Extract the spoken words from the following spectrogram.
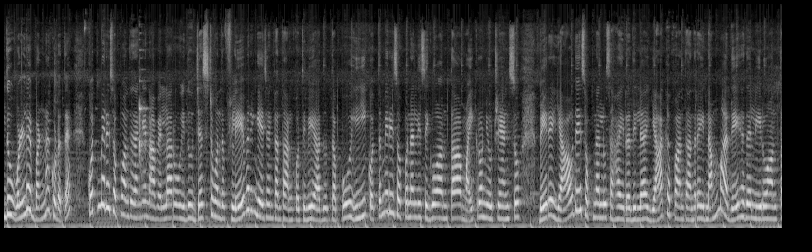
ಇದು ಒಳ್ಳೆ ಬಣ್ಣ ಕೊಡುತ್ತೆ. ಕೊತ್ತಂಬರಿ ಸೊಪ್ಪು ಅಂತಿದಂಗೆ ನಾವೆಲ್ಲರೂ ಇದು ಜಸ್ಟ್ ಒಂದು ಫ್ಲೇವರಿಂಗ್ ಏಜೆಂಟ್ ಅಂತ ಅನ್ಕೋತೀವಿ. ಅದು ತಪ್ಪು. ಈ ಕೊತ್ತಂಬರಿ ಸೊಪ್ಪಿನಲ್ಲಿ ಸಿಗುವಂಥ ಮೈಕ್ರೋ ನ್ಯೂಟ್ರಿಯೆಂಟ್ಸು ಬೇರೆ ಯಾವುದೇ ಸೊಪ್ಪಿನಲ್ಲೂ ಸಹ ಇರೋದಿಲ್ಲ. ಯಾಕಪ್ಪ ಅಂತ ಅಂದರೆ ನಮ್ಮ ದೇಹದಲ್ಲಿ ಇರುವಂಥ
